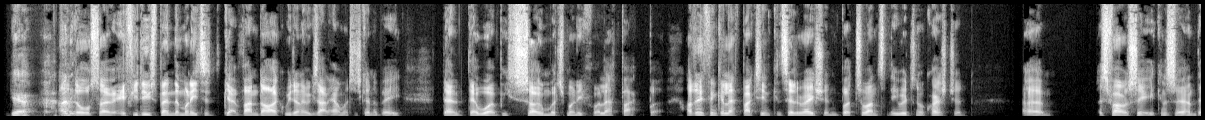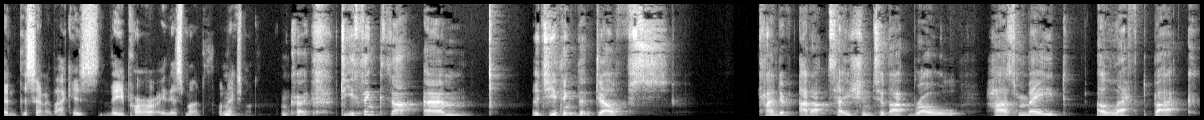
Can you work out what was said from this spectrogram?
Yeah, and, and also if you do spend the money to get Van Dijk, we don't know exactly how much it's going to be. Then there won't be so much money for a left back. But I do think a left back's in consideration. But to answer the original question, um, as far as City are concerned, then the centre back is the priority this month or next month. Okay. Do you think that? Um, do you think that Delph's kind of adaptation to that role has made a left back?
